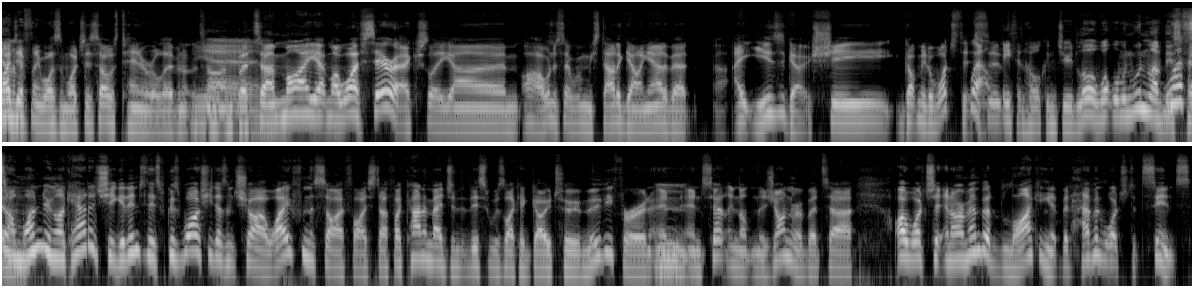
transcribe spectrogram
I definitely wasn't watching this. I was ten or eleven at the time. But Yeah. um, my uh, my wife Sarah actually, um, oh, I want to say when we started going out about uh, eight years ago, she got me to watch this. Well, Ethan Hawke and Jude Law. What woman wouldn't love this well, that's what I'm wondering. Like, how did she get into this? Because while she doesn't shy away from the sci-fi stuff, I can't imagine that this was like a go-to movie for her, and, and, Mm. and certainly not in the genre. But uh, I watched it, and I remember liking it, but haven't watched it since.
